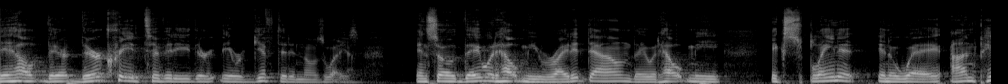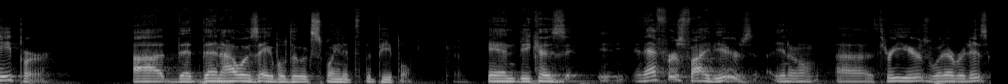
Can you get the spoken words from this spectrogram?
They helped their their creativity. Their, they were gifted in those ways, and so they would help me write it down. They would help me explain it in a way on paper uh, that then I was able to explain it to the people. And because in that first five years, you know, uh, three years, whatever it is,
